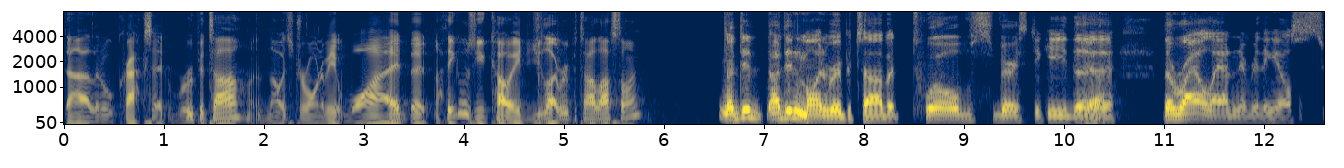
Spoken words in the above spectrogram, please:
Uh, little cracks at Rupertar. I know it's drawn a bit wide, but I think it was you, Coe. Did you like Rupertar last time? I did. I didn't mind Rupertar, but 12's very sticky. The yeah. the rail out and everything else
